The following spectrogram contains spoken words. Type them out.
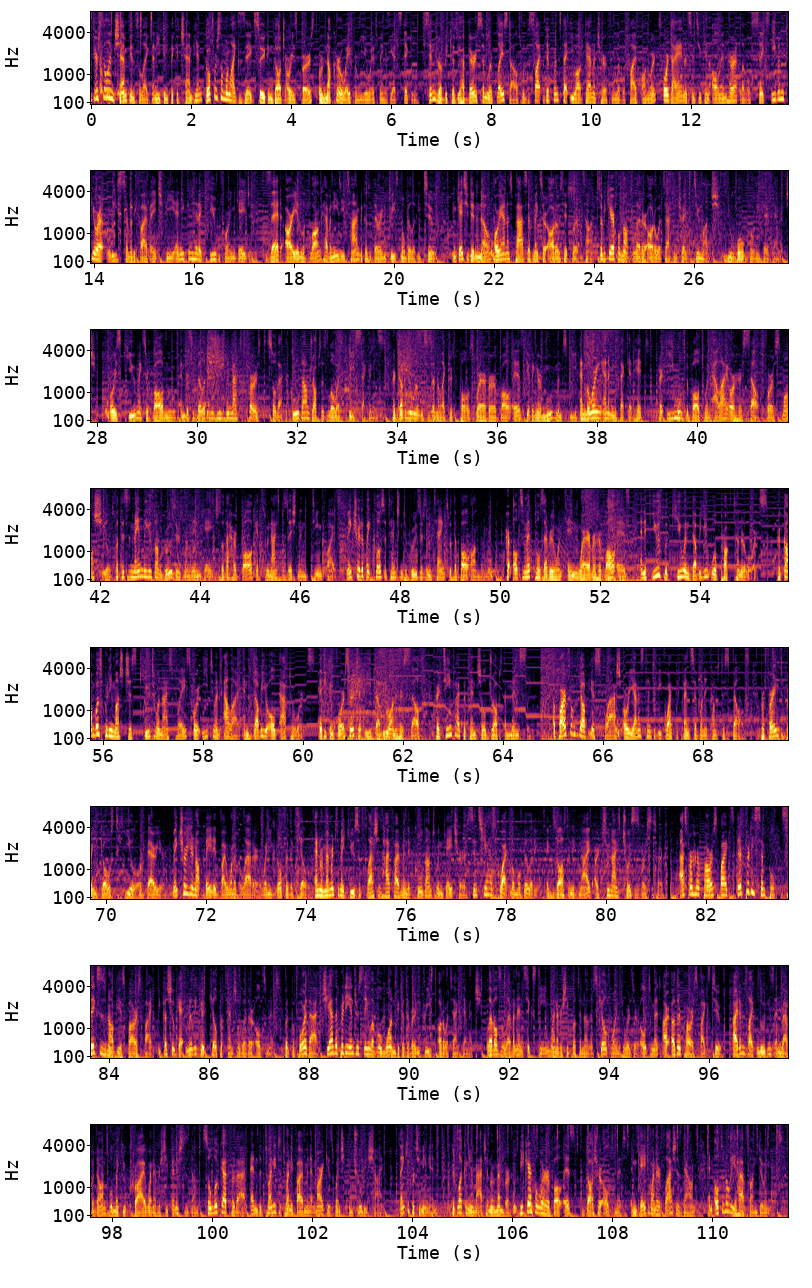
If you're still in champion select and you can pick a champion, go for someone like Ziggs so you can dodge Ori's burst or knock her away from you if things get sticky. Syndra because you have very similar playstyles with the slight difference that you outdamage her from level 5 onwards, or Diana since you can all-in her at level 6 even if you are at least 75 HP and you can hit a Q before engaging. Zed, Ahri and LeBlanc have an easy time because of their increased mobility too. In case you didn't know, Orianna's passive makes her autos hit for a ton, so be careful not to let her auto attacking traits too much. You won't believe their damage. Ori's Q makes her ball move and this ability is usually maxed first so that the cooldown drops as low as 3 seconds. Her W releases an electric pulse wherever her ball is, giving her movement speed and lowering enemies that get hit. Her E moves the ball to an ally or herself for a small shield, but this is mainly used on bruisers when they engage so that her ball gets to a nice position in the team fight. Make sure to pay close attention to bruisers and tanks with the ball on them. Her ultimate pulls everyone in wherever her ball is, and if used with Q and W will proc Thunderlords. Her combo is pretty much just Q to a nice place or E to an ally and W ult afterwards. If you can force her to EW on herself, her teamfight potential drops immensely. Apart from the obvious flash, Oriannas tend to be quite defensive when it comes to spells, preferring to bring Ghost, Heal, or Barrier. Make sure you're not baited by one of the latter when you go for the kill. And remember to make use of Flash's high 5 minute cooldown to engage her, since she has quite low mobility. Exhaust and Ignite are two nice choices versus her. As for her power spikes, they're pretty simple. 6 is an obvious power spike because she'll get really good kill potential with her ultimate. But before that, she has a pretty interesting level 1 because of her increased auto attack damage. Levels 11 and 16, whenever she puts another skill point towards her ultimate, are other power spikes too. Items like Ludens and Rabadons will make you cry whenever she finishes them, so look out for that, and the 20 to 25 minute mark is when she can truly shine. Thank you for tuning in, good luck in your match, and remember, be careful where her ball is, dodge her ultimate, engage when her flash is down, and ultimately have fun doing it.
